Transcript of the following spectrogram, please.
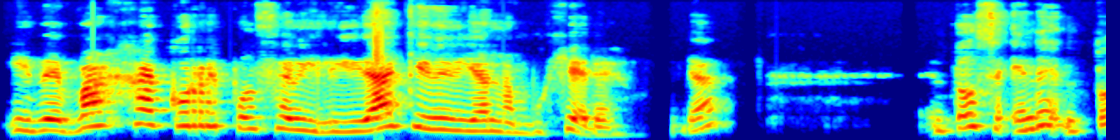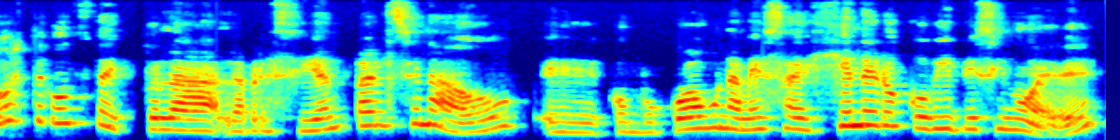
y de baja corresponsabilidad que vivían las mujeres, ¿ya? Entonces, en, e, todo este contexto, la, presidenta del Senado eh, convocó a una mesa de género COVID-19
